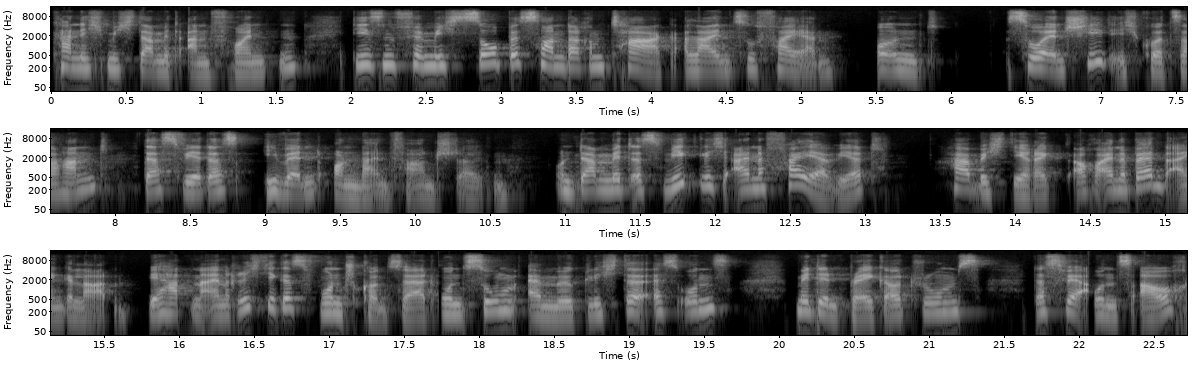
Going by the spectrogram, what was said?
Kann ich mich damit anfreunden, diesen für mich so besonderen Tag allein zu feiern? Und so entschied ich kurzerhand, dass wir das Event online veranstalten. Und damit es wirklich eine Feier wird, habe ich direkt auch eine Band eingeladen. Wir hatten ein richtiges Wunschkonzert und Zoom ermöglichte es uns, mit den Breakout Rooms dass wir uns auch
